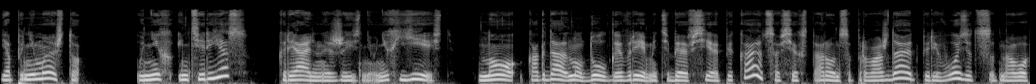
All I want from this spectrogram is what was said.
я понимаю, что у них интерес к реальной жизни, у них есть. Но когда ну, долгое время тебя все опекают со всех сторон, сопровождают, перевозят с одного...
